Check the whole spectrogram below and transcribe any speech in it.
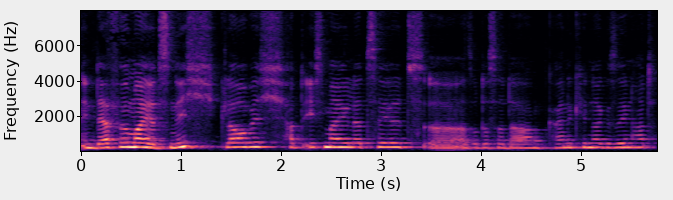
In der Firma jetzt nicht, glaube ich, hat Ismail erzählt, äh, also dass er da keine Kinder gesehen hat.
